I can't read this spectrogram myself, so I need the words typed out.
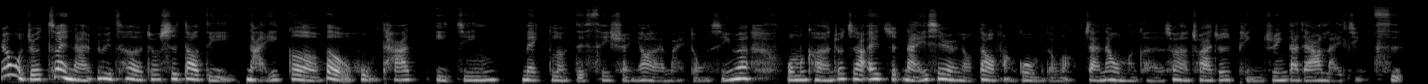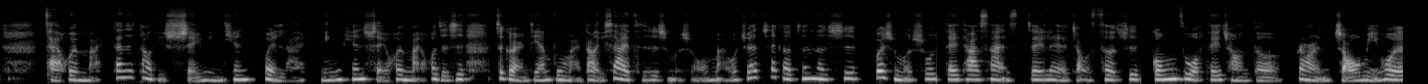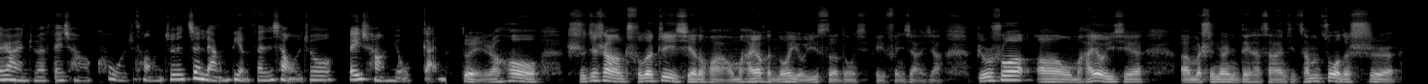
因为我觉得最难预测的就是到底哪一个客户他已经 make the decision 要来买东西，因为我们可能就知道，哎，这哪一些人有到访过我们的网站，那我们可能算得出来，就是平均大家要来几次才会买。但是到底谁明天会来，明天谁会买，或者是这个人今天不买，到底下一次是什么时候买？我觉得这个真的是为什么说 data science 这一类的角色是工作非常的让人着迷，或者让人觉得非常的酷。从就是这两点分享，我就非常有感。对，然后实际上除了这些的。话，我们还有很多有意思的东西可以分享一下。比如说，呃，我们还有一些呃，machine learning data scientist，他们做的是，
